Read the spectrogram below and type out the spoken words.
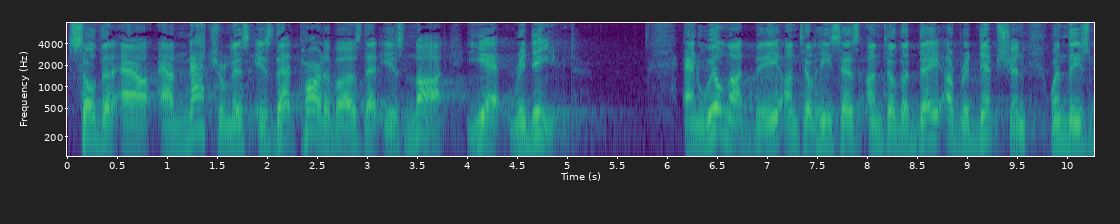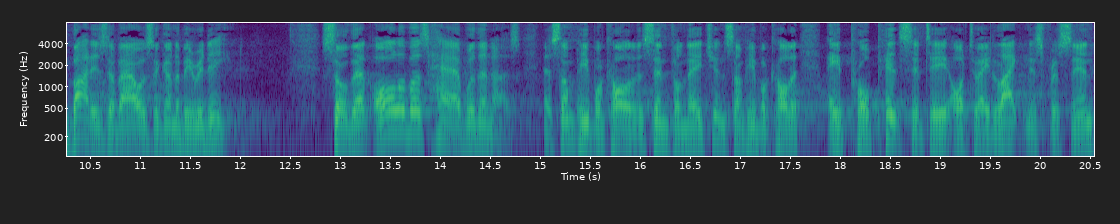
So that our, our naturalness is that part of us that is not yet redeemed. And will not be until he says, until the day of redemption when these bodies of ours are going to be redeemed so that all of us have within us. Now, some people call it a sinful nature, and some people call it a propensity or to a likeness for sin.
